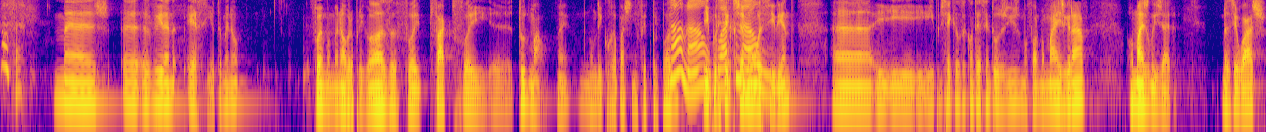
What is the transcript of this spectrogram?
Não sei. Mas uh, a virando. É assim, eu também não. Foi uma manobra perigosa, foi, de facto, foi uh, tudo mal. Não, é? não digo que o rapaz tinha feito propósito. Não, não. E por claro isso é que, que se chama um acidente Uh, e, e, e, por isso é que eles acontecem todos os dias de uma forma mais grave ou mais ligeira. Mas eu acho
